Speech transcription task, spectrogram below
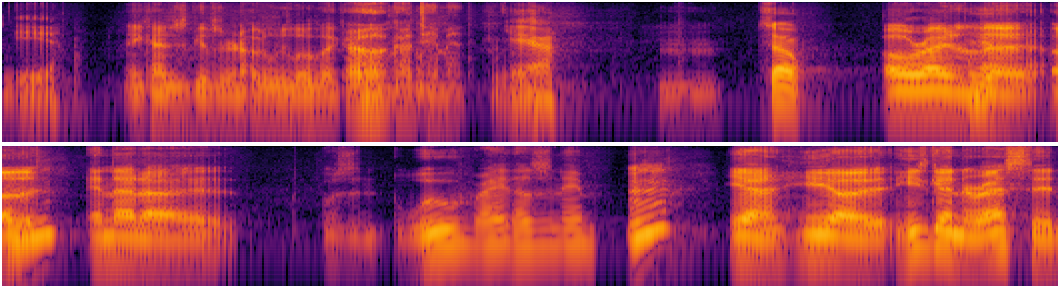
Yeah. And he kind of just gives her an ugly look, like, "Oh, god damn it." Yeah. Mm-hmm. So Oh right, and Yeah. the other and that uh was it Wu, right? That was his name. Mhm. Yeah, he uh he's getting arrested,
